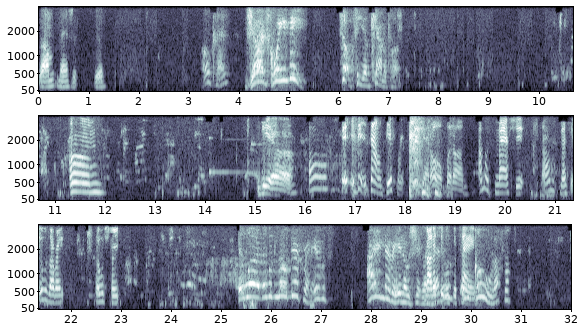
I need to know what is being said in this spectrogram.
So I'm gonna smash it. Yeah. Okay. Judge Queen B, talk to your counterpart. Um. Yeah. Oh, it, it didn't sound different to me at all. But um, I'm gonna smash it. I'm gonna smash it. It was all right. It was straight. It was. It was a little different. It was. I ain't never hear no shit like Nah, that that. shit it was the It same. was cool. I fuck.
